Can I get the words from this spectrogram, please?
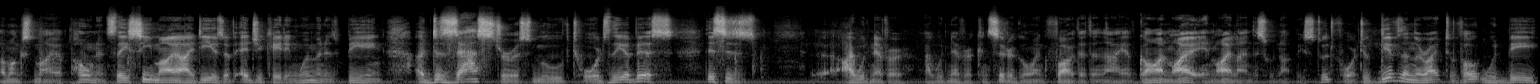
amongst my opponents. They see my ideas of educating women as being a disastrous move towards the abyss. This is uh, I would never I would never consider going farther than I have gone. My in my land this would not be stood for. To give them the right to vote would be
